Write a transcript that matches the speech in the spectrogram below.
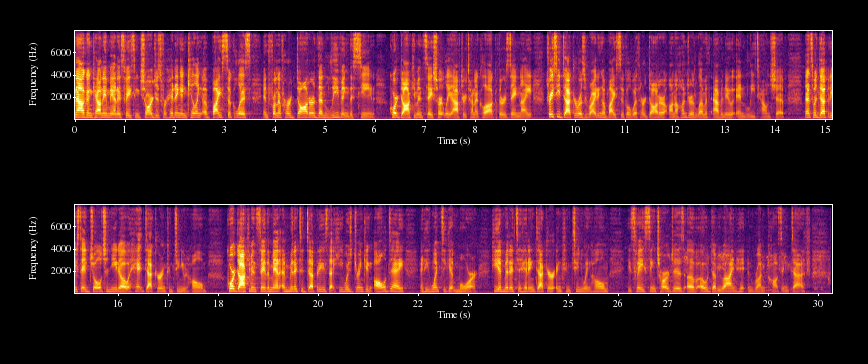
Allegan County man is facing charges for hitting and killing a bicyclist in front of her daughter, then leaving the scene. Court documents say shortly after 10 o'clock Thursday night, Tracy Decker was riding a bicycle with her daughter on 111th Avenue in Lee Township. That's when deputies say Joel Chinito hit Decker and continued home. Court documents say the man admitted to deputies that he was drinking all day and he went to get more. He admitted to hitting Decker and continuing home. He's facing charges of OWI and hit and run causing death.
